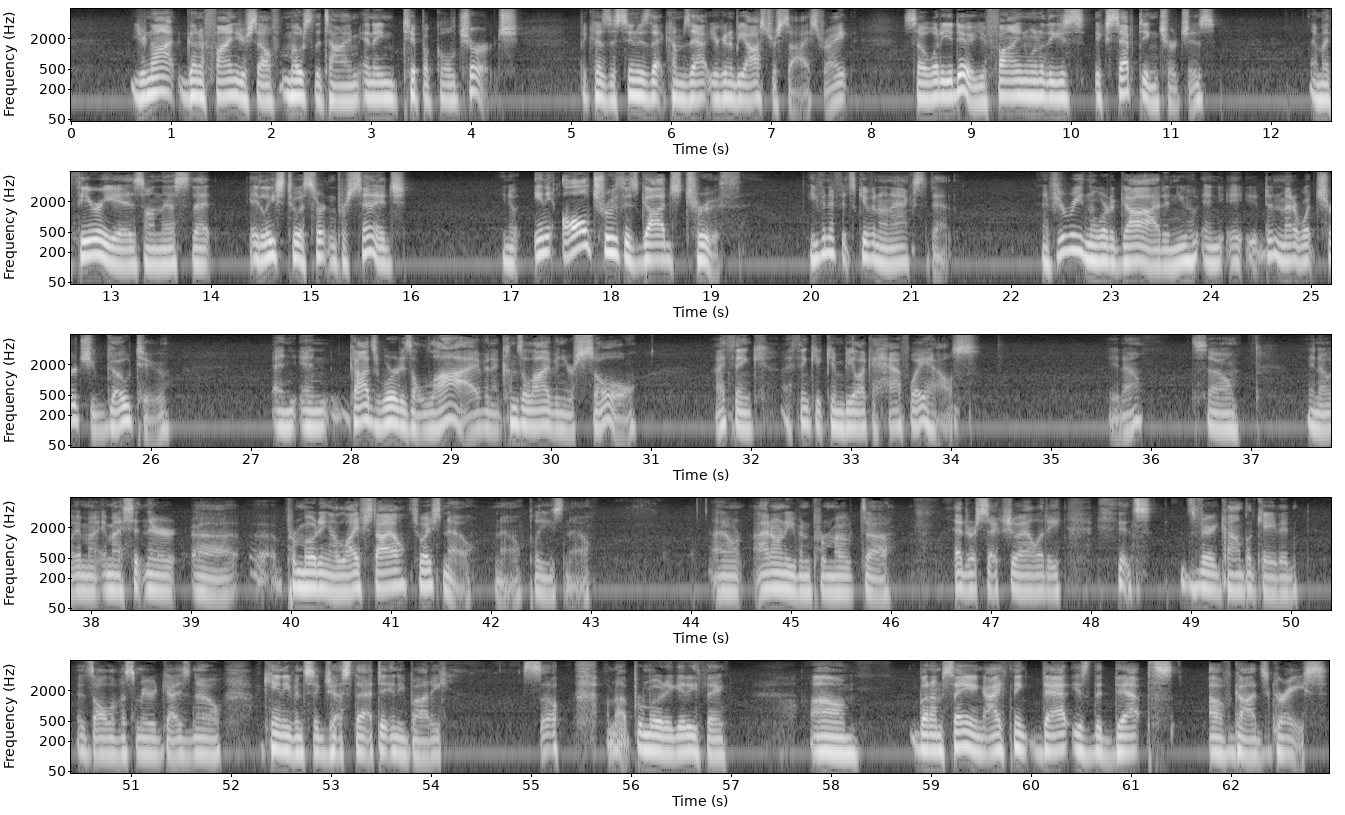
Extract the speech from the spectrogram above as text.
you're not going to find yourself most of the time in a typical church because as soon as that comes out, you're going to be ostracized, right? So what do you do? You find one of these accepting churches. And my theory is on this that at least to a certain percentage, you know, any all truth is God's truth, even if it's given on accident. And if you're reading the Word of God and you and it doesn't matter what church you go to, and and God's Word is alive and it comes alive in your soul, I think I think it can be like a halfway house. You know, so you know, am I am I sitting there uh, uh, promoting a lifestyle choice? No, no, please, no. I don't. I don't even promote uh, heterosexuality. It's it's very complicated, as all of us married guys know. I can't even suggest that to anybody. So I'm not promoting anything. Um, but I'm saying I think that is the depths of God's grace.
